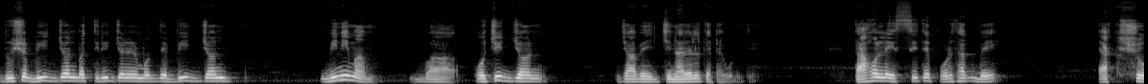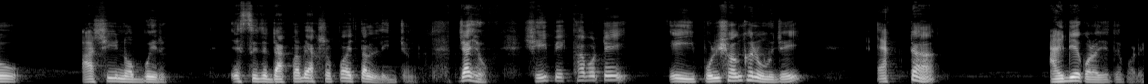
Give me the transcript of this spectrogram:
দুশো বিশ জন বা তিরিশ জনের মধ্যে বিশ জন মিনিমাম বা পঁচিশ জন যাবে জেনারেল ক্যাটাগরিতে। তাহলে এসসিতে পড়ে থাকবে একশো আশি নব্বইয়ের। এসসিতে ডাক পাবে একশো পঁয়তাল্লিশ জন। যাই হোক, সেই প্রেক্ষাপটে এই পরিসংখ্যান অনুযায়ী একটা আইডিয়া করা যেতে পারে।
